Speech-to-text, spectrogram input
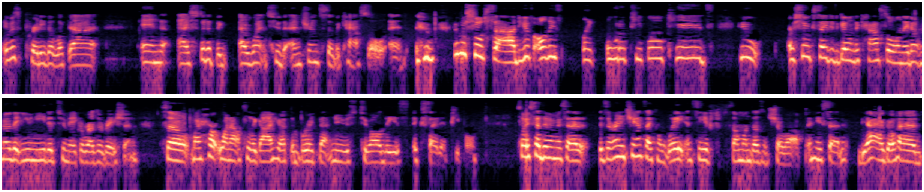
It was pretty to look at and I stood at the I went to the entrance to the castle and it was so sad. You have all these like older people, kids who are so excited to go in the castle and they don't know that you needed to make a reservation. So my heart went out to the guy who had to break that news to all these excited people. So I said to him, I said, Is there any chance I can wait and see if someone doesn't show up? And he said, Yeah, go ahead.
